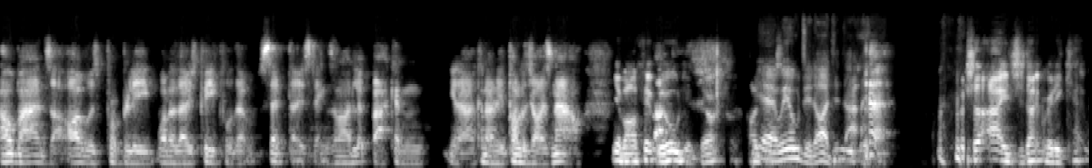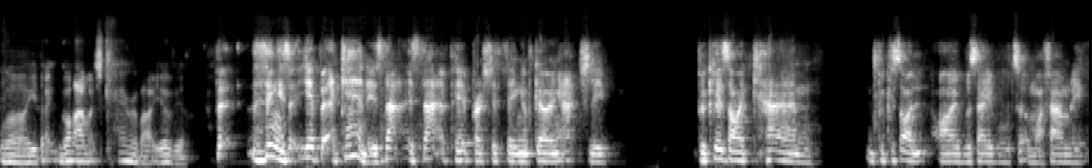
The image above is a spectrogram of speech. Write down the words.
I hold my hands up i was probably one of those people that said those things and i look back and you know i can only apologize now Yeah, but I think we all did. Right? I yeah, did. we all did. I did that. yeah Especially at that age, you don't really care. Well, you don't got that much care about you, have you? but the thing is yeah but again is that is that a peer pressure thing of going actually because i can because i i was able to my family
